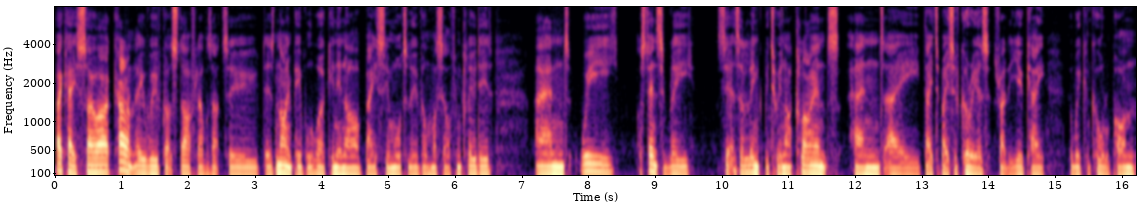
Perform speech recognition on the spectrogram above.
okay, so uh, currently we've got staff levels up to there's nine people working in our base in Waterlooville, myself included, and we ostensibly sit as a link between our clients and a database of couriers throughout the UK that we can call upon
